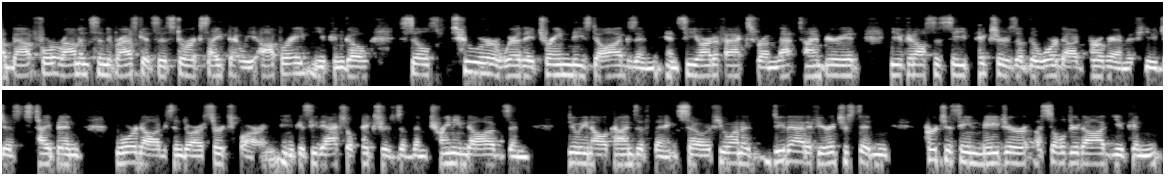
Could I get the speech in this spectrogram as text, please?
about Fort Robinson, Nebraska. It's a historic site that we operate. You can go still tour where they train these dogs and, and see artifacts from that time period. You can also see pictures of the War Dog program if you just type in War Dogs into our search bar. And you can see the actual pictures of them training dogs and doing all kinds of things. So if you want to do that, if you're interested in purchasing major a soldier dog, you can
